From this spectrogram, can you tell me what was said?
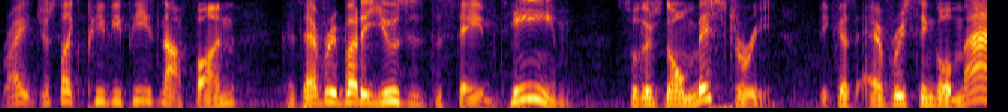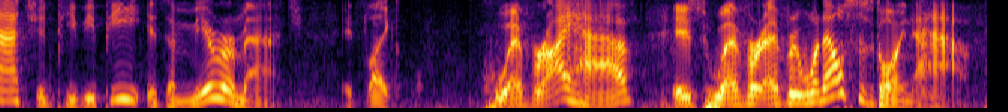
right? Just like PvP is not fun because everybody uses the same team. So there's no mystery because every single match in PvP is a mirror match. It's like whoever I have is whoever everyone else is going to have.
